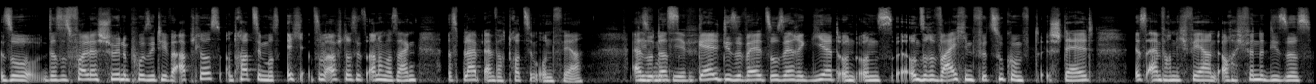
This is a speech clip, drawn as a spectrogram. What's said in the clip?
so, das ist voll der schöne positive Abschluss. Und trotzdem muss ich zum Abschluss jetzt auch nochmal sagen, es bleibt einfach trotzdem unfair. Also, Definitiv. dass Geld diese Welt so sehr regiert und uns äh, unsere Weichen für Zukunft stellt, ist einfach nicht fair. Und auch ich finde dieses,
